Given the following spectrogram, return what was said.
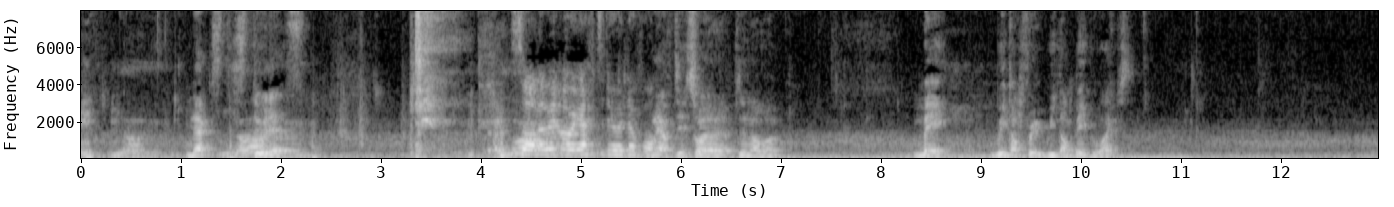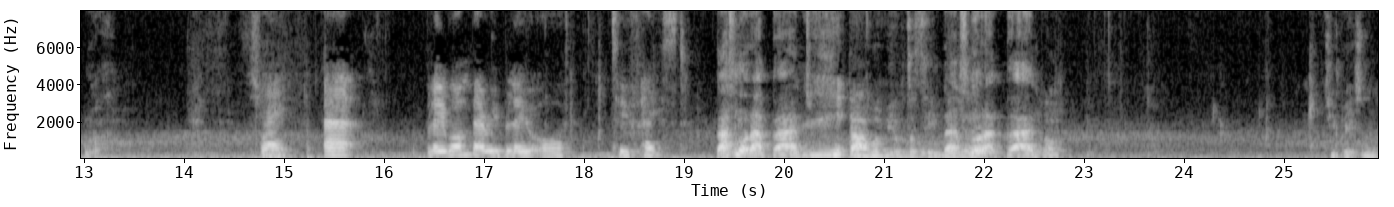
No, man. Next, let's do this. man. No, Swallow it, or man. you have to do another We one. have to swallow. We have to do another one. Mate, we done free. We done baby wipes. Okay. Uh, blue one, berry blue or toothpaste. That's not that bad. That I won't be able to see. That's no, not that bad. No. Toothpaste. Mm,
